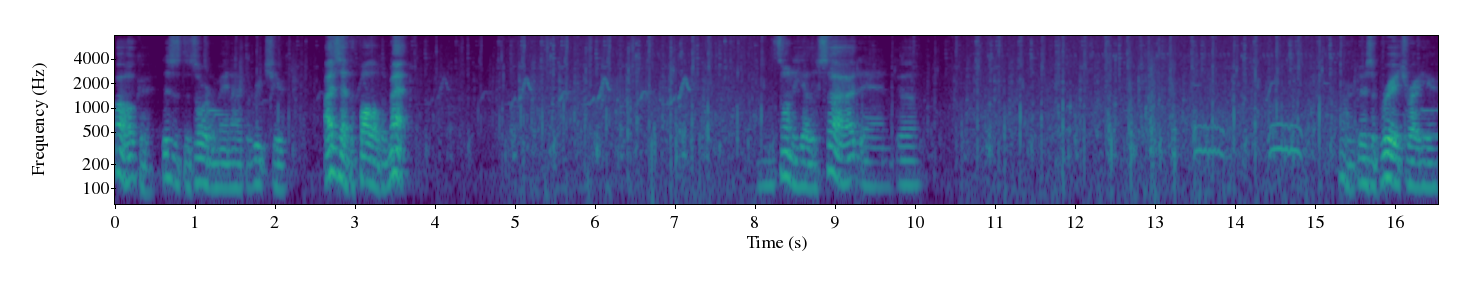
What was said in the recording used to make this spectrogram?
Oh, okay. This is the Zora domain I have to reach here. I just have to follow the map. It's on the other side, and, uh... Alright, there's a bridge right here.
